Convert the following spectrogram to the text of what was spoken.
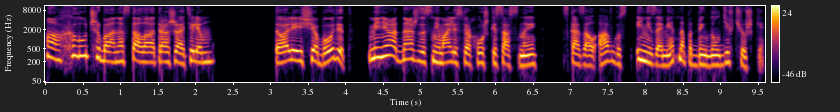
Ах, лучше бы она стала отражателем. «То ли еще будет. Меня однажды снимали с верхушки сосны», — сказал Август и незаметно подмигнул девчушке.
